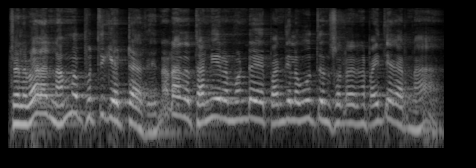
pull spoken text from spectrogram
சில வேளை நம்ம புத்திக்கு எட்டாது என்னடா அந்த தண்ணீரை மொண்டு பந்தியில் ஊற்றுன்னு சொல்கிறார் என்ன பைத்தியக்காரனா?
